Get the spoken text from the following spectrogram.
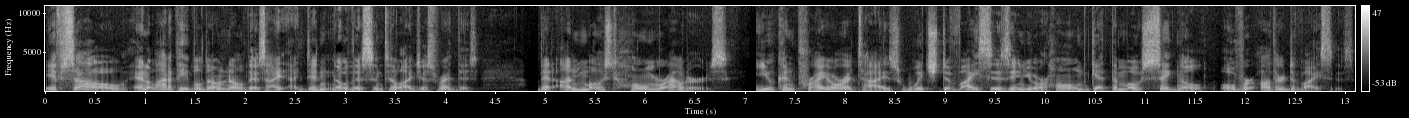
If so, and a lot of people don't know this, I, I didn't know this until I just read this, that on most home routers, you can prioritize which devices in your home get the most signal over other devices.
